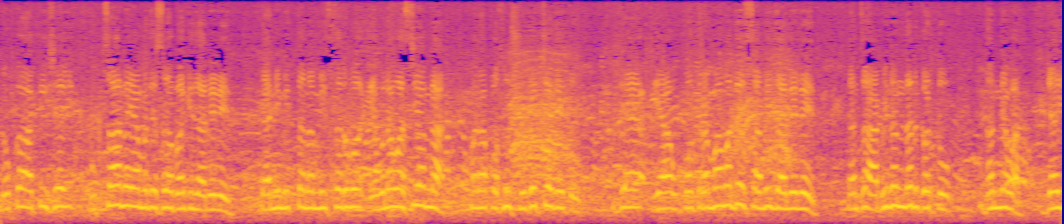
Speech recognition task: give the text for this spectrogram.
लोक अतिशय उत्साहानं यामध्ये सहभागी झालेले आहेत. यानिमित्तानं मी सर्व येवलावासियांना मनापासून शुभेच्छा देतो. ज्या या उपक्रमामध्ये सामील झालेले आहेत. त्यांचं अभिनंदन करतो. धन्यवाद. जय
